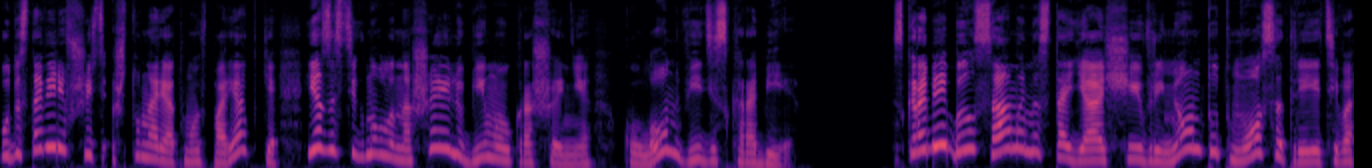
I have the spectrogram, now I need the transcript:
Удостоверившись, что наряд мой в порядке, я застегнула на шее любимое украшение — кулон в виде скоробея. Скоробей был самый настоящий, времен Тутмоса третьего,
